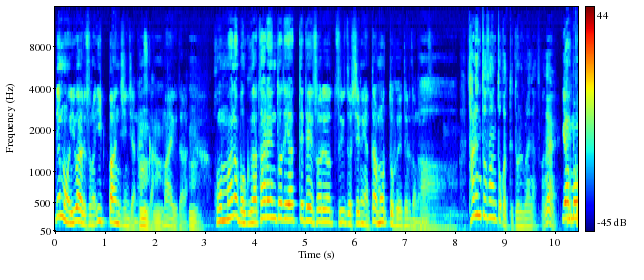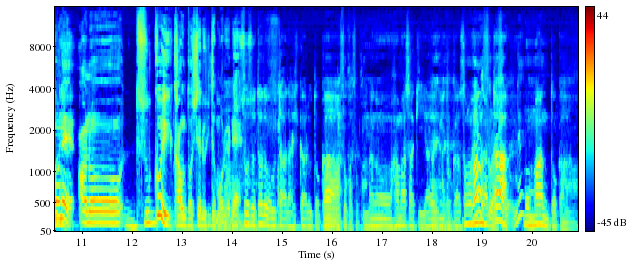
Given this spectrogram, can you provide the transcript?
でもいわゆるその一般人じゃないですか、うんうん。まあ言うたら、ん。ほんまの僕がタレントでやっててそれをツイートしてるんやったらもっと増えてると思いまあー。タレントさんとかってどれぐらいなんですかね？いやもうね、あのーすっごいカウントしてる人もおるよね。す、そうそう例えば宇多田ヒカルとあかあそうかそうか、あの浜崎あゆみとか、はいその辺だったまあら、ね。もう万とか、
